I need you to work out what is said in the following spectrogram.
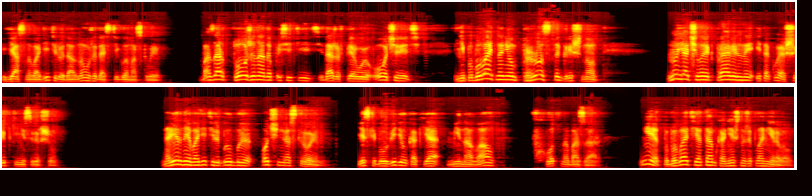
ясно водителю, давно уже достигла Москвы. Базар тоже надо посетить, и даже в первую очередь не побывать на нем просто грешно. Но я человек правильный и такой ошибки не совершу. Наверное, водитель был бы очень расстроен, если бы увидел, как я миновал вход на базар. Нет, побывать я там, конечно же, планировал.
